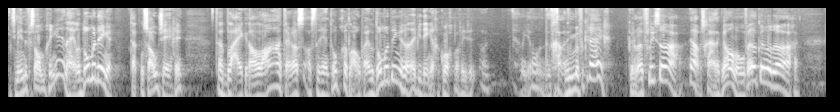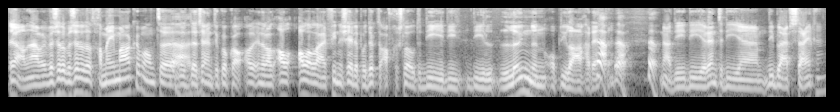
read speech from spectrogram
iets minder verstandige dingen en hele domme dingen. Dat wil zo zeggen, dat blijken dan later, als, als de rente op gaat lopen, hele domme dingen. Dan heb je dingen gekocht waarvan je zegt, oh, ja, maar joh, dat gaan we niet meer verkrijgen. Kunnen we het verlies dragen? Ja, waarschijnlijk wel, maar hoeveel kunnen we dragen? Ja, nou, we zullen, we zullen dat gaan meemaken. Want eh, Ja. er- zijn natuurlijk ook al, inderdaad al, allerlei financiële producten afgesloten die, die, die leunden op die lage rente. Ja, ja, ja. Nou, die, die rente die, eh, die blijft stijgen.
